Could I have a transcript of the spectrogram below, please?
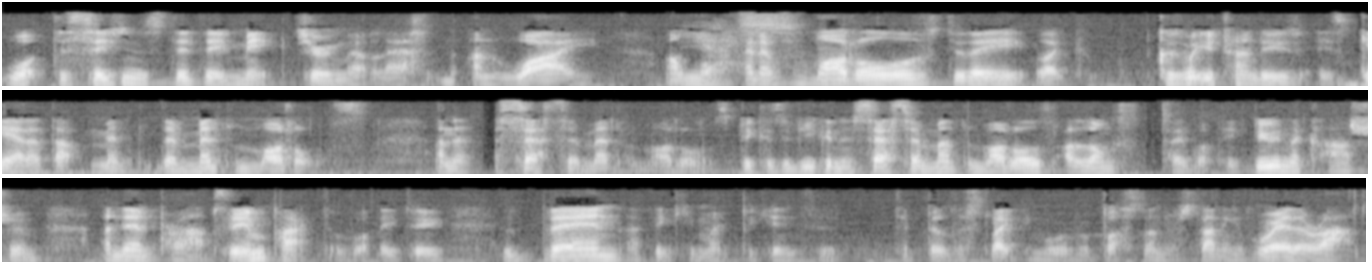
what decisions did they make during that lesson, and why? And yes. what kind of models do they like? Because what you're trying to do is, is get at that mental, their mental models and assess their mental models. Because if you can assess their mental models alongside what they do in the classroom and then perhaps the impact of what they do, then I think you might begin to, to build a slightly more robust understanding of where they're at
